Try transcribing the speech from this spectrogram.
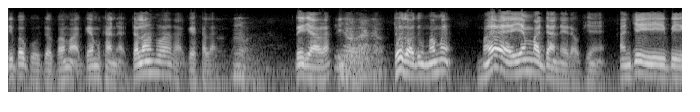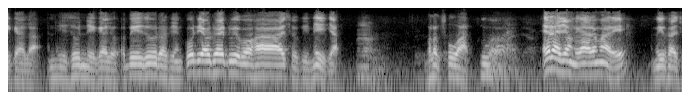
ဒီပုဂ္ဂိုလ်အတွက်ဘာမှအကဲမခတ်နဲ့တလန်းသွားတာအကဲခတ်လိုက်မှန်ပါသိကြပါလားသိကြပါဗျာသို့တော်သူမမမဲ့ရမတ်တတ်နေတော့ဖြင့်အန်ကြိပြီးကြလားအနေဆိုးနေကြလို့အသေးဆိုးတော့ဖြင့်ကိုယ်တယောက်တည်းတွေ့ပေါ်ဟာဆိုပြီးမိကြမှန်ပါဘလို့ဆိုးရလဲသူပါအဲ့ဒါကြောင့်ဒကာဓမ္မတွေအမိဖတ်သ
